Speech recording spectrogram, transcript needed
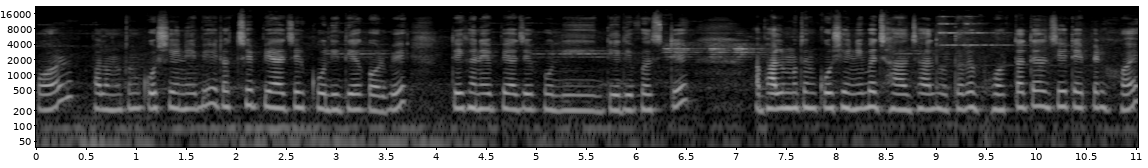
পর ভালো মতন কষিয়ে নেবে। এটা হচ্ছে পেঁয়াজের কলি দিয়ে করবে। তো এখানে পেঁয়াজের কলি দিয়ে দিই ফার্স্টে আর ভালো মতন কষিয়ে নেবে। ঝাল ঝাল হতে হবে। ভর্তা তেল যে টাইপের হয়,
